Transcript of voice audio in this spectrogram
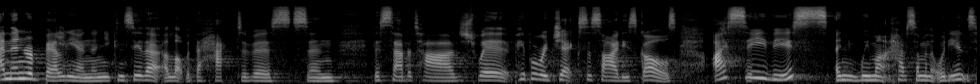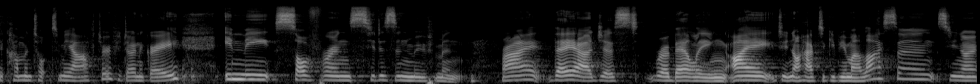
And then rebellion, and you can see that a lot with the hacktivists and the sabotage, where people reject society's goals. I see this, and we might have some in the audience to come and talk to me after if you don't agree, in the sovereign citizen movement right? They are just rebelling. I do not have to give you my license, you know,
